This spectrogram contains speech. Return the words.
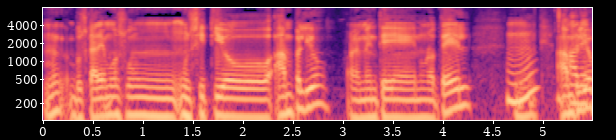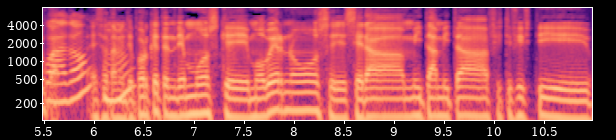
Mm, Buscaremos un, un sitio amplio, probablemente en un hotel. Mm, mm, amplio adecuado, Exactamente, mm. porque tendremos que movernos, eh, será mitad, mitad, 50-50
